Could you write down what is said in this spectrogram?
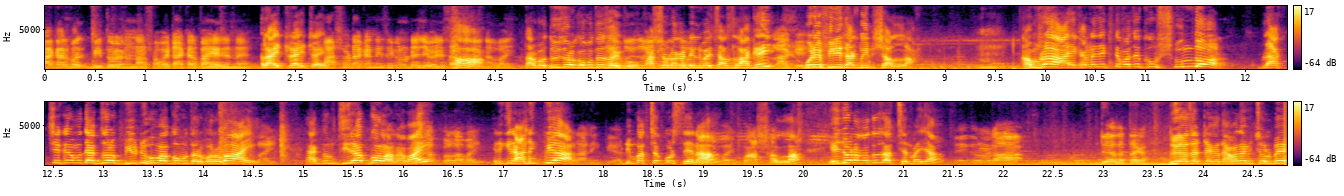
ঢাকার ভিতরে না সবাই ঢাকার বাইরে নেয়। রাইট রাইট রাইট পাঁচশো টাকার নিচে কোনো ডেলিভারি চার্জ হ্যাঁ না ভাই। তারপর দুই জোড়া কবুতর হ্যাঁ, যাইবো। দুই জোড়া পাঁচশো টাকা ডেলিভারি চার্জ লাগেই পরে ফ্রি থাকবে ইনশাল্লাহ আমরা এখানে দেখতে পাচ্ছি খুব সুন্দর ব্ল্যাক চেকের মধ্যে একজন বিউটিফুল কবুতর বড় ভাই। একদম জিরাফ গলা না ভাই? এটা কি রানিং পিয়ার। ডিম বাচ্চা করছে না। মাশাল্লাহ এই জোড়া কত যাচ্ছেন ভাইয়া? এই ধরোটা দুই হাজার টাকা। দুই হাজার টাকা দাম। দামি চলবে।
